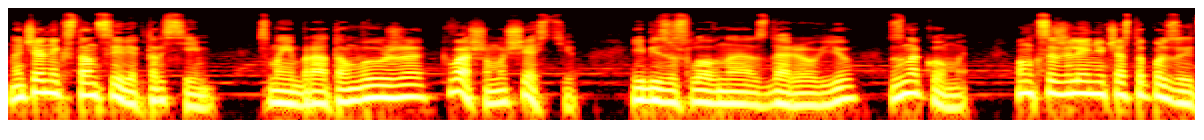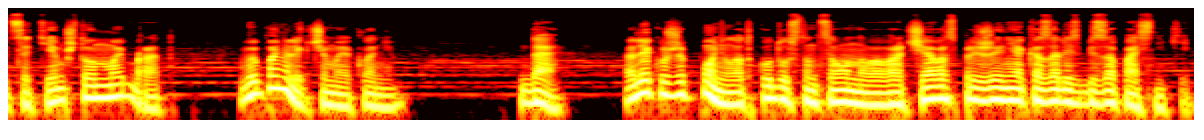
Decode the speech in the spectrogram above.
начальник станции «Вектор-7». С моим братом вы уже, к вашему счастью, и, безусловно, здоровью, знакомы. Он, к сожалению, часто пользуется тем, что он мой брат. Вы поняли, к чему я клоню? Да. Олег уже понял, откуда у станционного врача в распоряжении оказались безопасники.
